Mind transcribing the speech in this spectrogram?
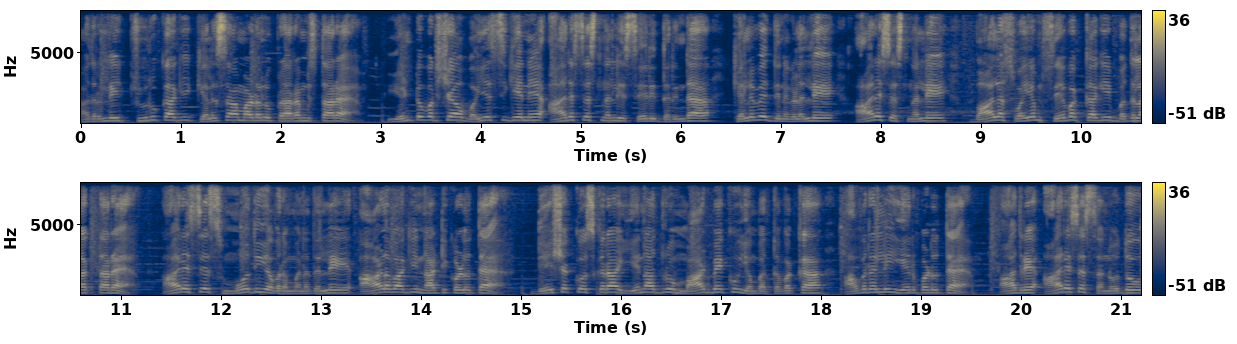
ಅದರಲ್ಲಿ ಚುರುಕಾಗಿ ಕೆಲಸ ಮಾಡಲು ಪ್ರಾರಂಭಿಸ್ತಾರೆ. ಎಂಟು ವರ್ಷ ವಯಸ್ಸಿಗೇನೆ ಆರ್ ಎಸ್ ಎಸ್ನಲ್ಲಿ ಸೇರಿದ್ದರಿಂದ ಕೆಲವೇ ದಿನಗಳಲ್ಲಿ ಆರ್ ಎಸ್ ಎಸ್ನಲ್ಲಿ ಬಾಲ ಸ್ವಯಂ ಸೇವಕ್ಕಾಗಿ ಬದಲಾಗ್ತಾರೆ. ಆರ್ ಎಸ್ ಎಸ್ ಮೋದಿ ಅವರ ಮನದಲ್ಲಿ ಆಳವಾಗಿ ನಾಟಿಕೊಳ್ಳುತ್ತೆ. ದೇಶಕ್ಕೋಸ್ಕರ ಏನಾದರೂ ಮಾಡಬೇಕು ಎಂಬ ತವಕ ಅವರಲ್ಲಿ ಏರ್ಪಡುತ್ತೆ. ಆದರೆ ಆರ್ ಎಸ್ ಎಸ್ ಅನ್ನೋದು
